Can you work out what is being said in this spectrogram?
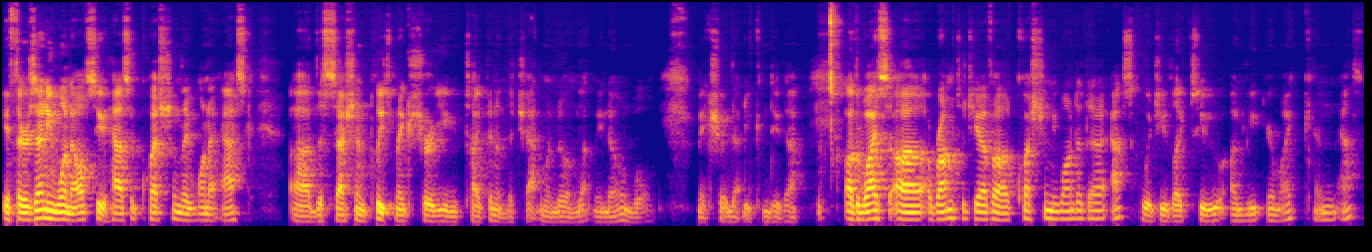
If there's anyone else who has a question they want to ask, uh, the session, please make sure you type in in the chat window and let me know, and we'll make sure that you can do that. Otherwise, uh, Aram, did you have a question you wanted to ask? Would you like to unmute your mic and ask?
